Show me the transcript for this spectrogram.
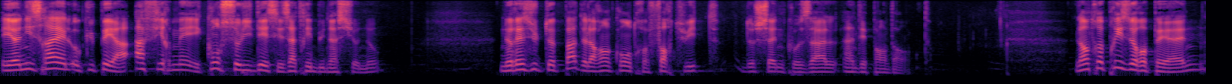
et un Israël occupé à affirmer et consolider ses attributs nationaux ne résulte pas de la rencontre fortuite de chaînes causales indépendantes. L'entreprise européenne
